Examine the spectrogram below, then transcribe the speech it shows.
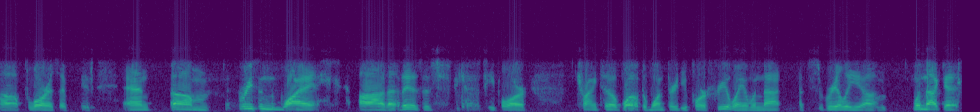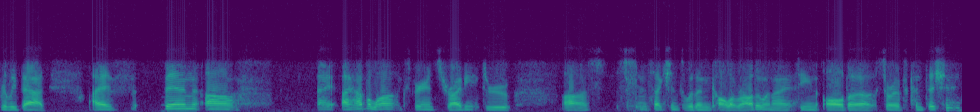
uh, Flores, I believe. And um, the reason why uh, that is is just because people are trying to avoid the 134 freeway when that that's really um, when that gets really bad. I've been uh, I, I have a lot of experience driving through uh, certain sections within Colorado, and I've seen all the sort of conditions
